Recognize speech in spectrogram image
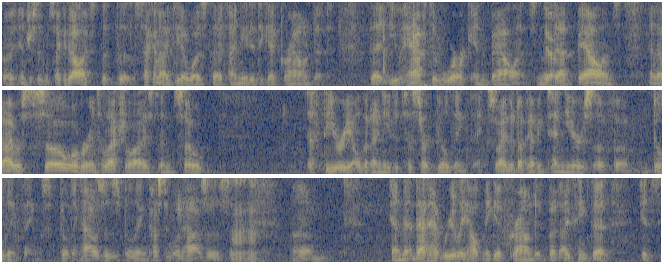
uh, interested in psychedelics, the, the second idea was that I needed to get grounded, that you have to work in balance, and that Yeah. that balance, and that I was so over intellectualized and so ethereal that I needed to start building things. So I ended up having 10 years of um, building things, building houses, building custom wood houses. And, um, and that, that really helped me get grounded. But I think that it's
